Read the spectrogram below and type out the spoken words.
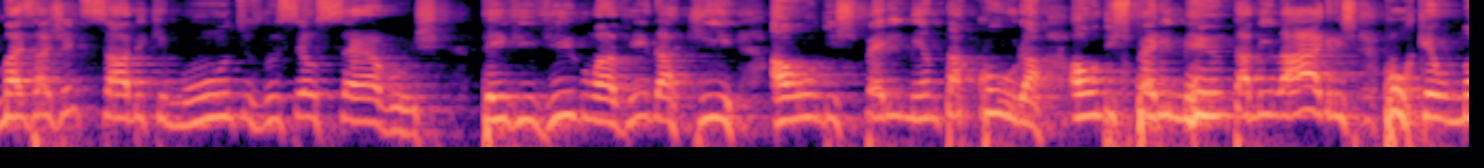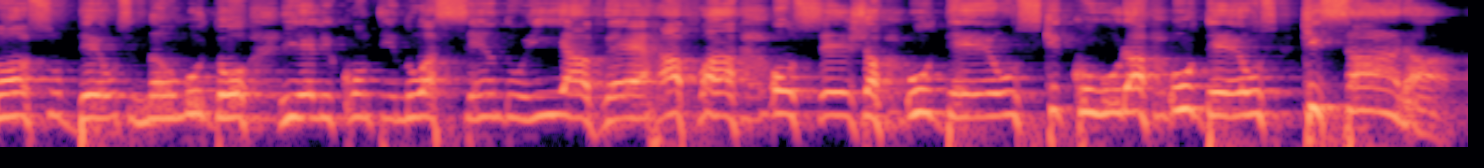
Mas a gente sabe que muitos dos seus servos têm vivido uma vida aqui onde experimenta cura, onde experimenta milagres, porque o nosso Deus não mudou e ele continua sendo Iavé Rafa, ou seja, o Deus que cura, o Deus que sara.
